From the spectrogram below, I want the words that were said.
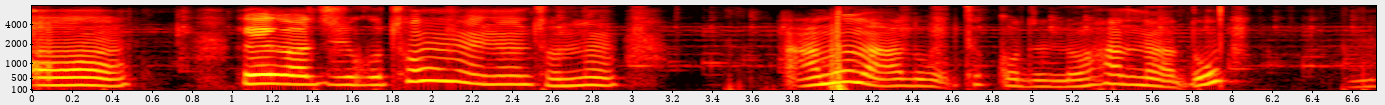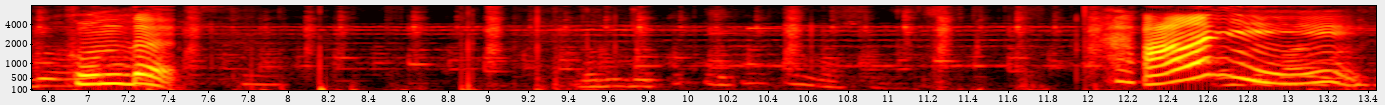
어 그래가지고 처음에는 저는 아무 말도 못했거든요 하나도. 그런데. 아니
